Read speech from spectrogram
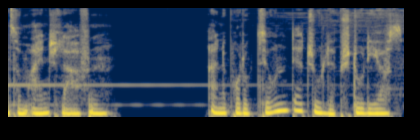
zum Einschlafen. Eine Produktion der Julep Studios.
